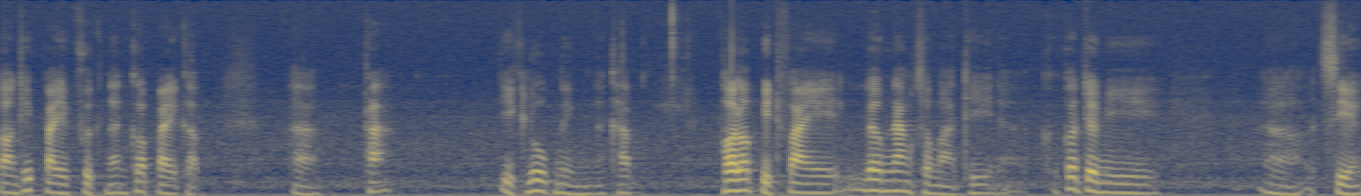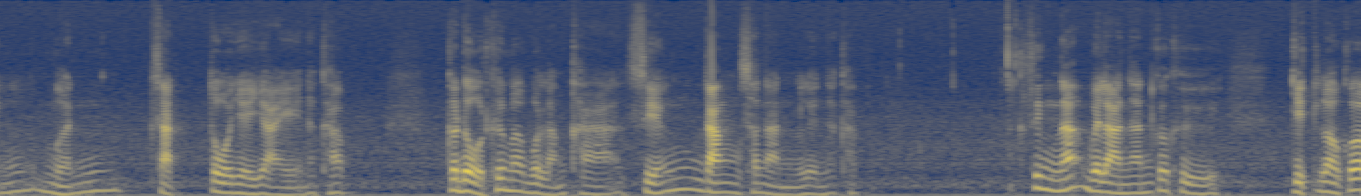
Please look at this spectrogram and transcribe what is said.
ตอนที่ไปฝึกนั้นก็ไปกับพระอีกรูปหนึ่งนะครับพอเราปิดไฟเริ่มนั่งสมาธินี่ยก็จะมีเสียงเหมือนสัตว์ตัวใหญ่ ๆ นะครับ กระโดดขึ้นมาบนหลังคาเสียงดังสนั่นเลยนะครับ ซึ่งณเวลานั้นก็คือจิตเราก็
